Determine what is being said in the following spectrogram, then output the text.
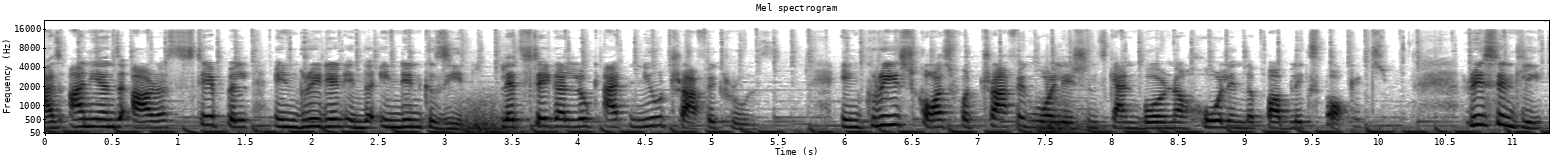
as onions are a staple ingredient in the Indian cuisine. Let's take a look at new traffic rules. Increased costs for traffic violations can burn a hole in the public's pockets. Recently,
